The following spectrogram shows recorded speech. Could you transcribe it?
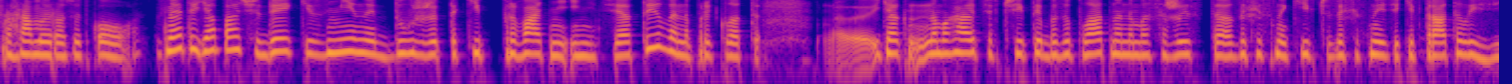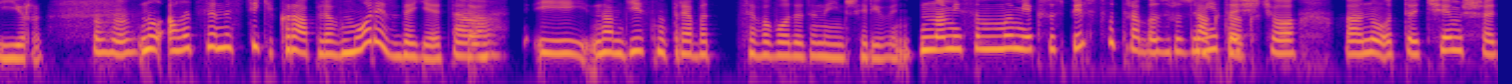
програмою розвитку ООН. Знаєте, я бачу деякі зміни дуже такі приватні ініціативи. Наприклад, е, як намагаються вчити безоплатно на масажиста захисників чи захисниць, які втратили зір. Угу. Ну але це настільки крапля в морі, здається. Так. І нам дійсно треба це виводити на інший рівень. Нам і самим як суспільство треба зрозуміти, так, так. що е, ну от чим ще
